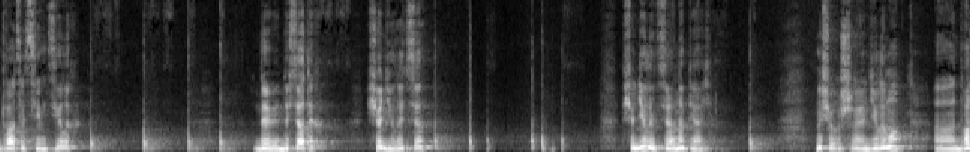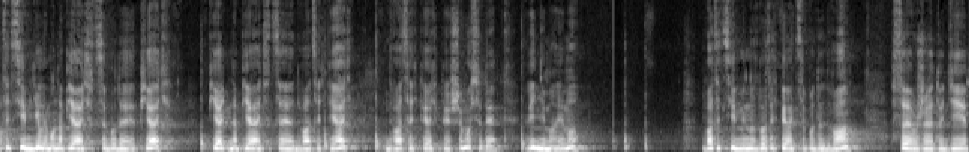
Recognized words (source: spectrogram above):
27,9, що ділиться що ділиться на 5. Ну що ж, е, ділимо. Е, 27 ділимо на 5, це буде 5. 5 на 5 це 25. 25 пишемо сюди. Віднімаємо. 27 мінус 25 це буде 2. Все вже тоді.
